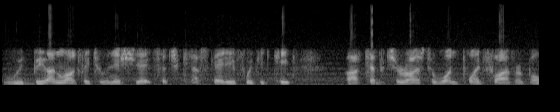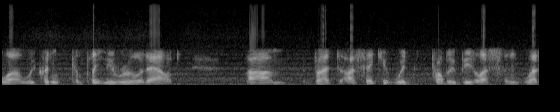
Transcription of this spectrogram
would be unlikely to initiate such a cascade if we could keep uh, temperature rise to 1.5 or below. We couldn't completely rule it out, um, but I think it would probably be less than less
